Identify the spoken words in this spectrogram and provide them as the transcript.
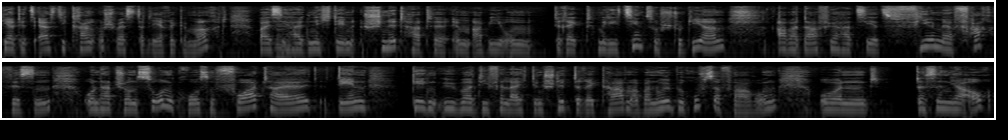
Die hat jetzt erst die Krankenschwesterlehre gemacht, weil sie mhm. halt nicht den Schnitt hatte im Abi, um direkt Medizin zu studieren. Aber dafür hat sie jetzt viel mehr Fachwissen und hat schon so einen großen Vorteil, den gegenüber, die vielleicht den Schnitt direkt haben, aber null Berufserfahrung. Und das sind ja auch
